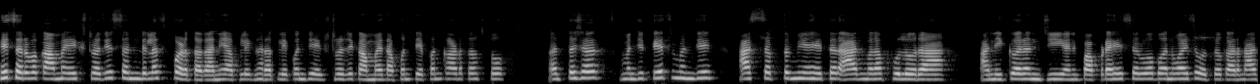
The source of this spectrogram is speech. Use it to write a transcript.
हे सर्व कामं एक्स्ट्रा जे संडेलाच पडतात आणि आपले घरातले पण जे एक्स्ट्रा जे कामं आहेत आपण ते पण काढत असतो. तशाच म्हणजे तेच म्हणजे आज सप्तमी आहे तर आज मला फुलोरा आणि करंजी आणि पापड्या हे सर्व बनवायचं होतं कारण आज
